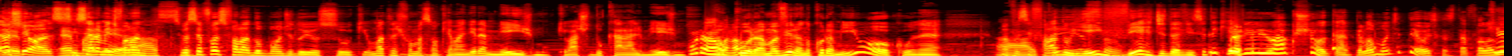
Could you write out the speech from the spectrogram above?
Eu achei, ó, é sinceramente falando, maneiraço. se você fosse falar do bonde do Yusuke, uma transformação que é maneira mesmo, que eu acho do caralho mesmo, Kurama, é o não? Kurama virando Kurama Yoko, né? Mas você Ah, falar que do Riei isso? verde, Davi, você tem que rever o Yu Hakusho, cara. Pelo amor de Deus, cara. Você tá falando. Que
